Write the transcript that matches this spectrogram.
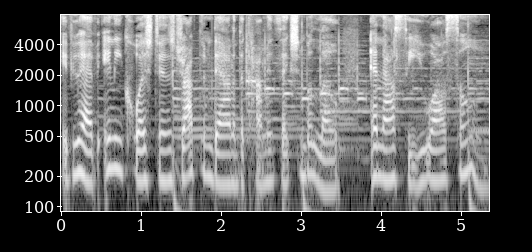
If you have any questions, drop them down in the comment section below. And I'll see you all soon.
